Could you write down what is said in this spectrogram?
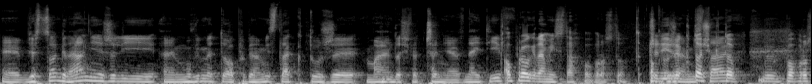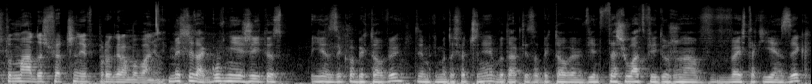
E, wiesz co, generalnie jeżeli e, mówimy tu o programistach, którzy mają hmm. doświadczenie w native. O programistach po prostu. Czyli, że ktoś, kto po prostu ma doświadczenie w programowaniu. Myślę tak, głównie jeżeli to jest język obiektowy, tym jakie ma doświadczenie, bo Dart jest obiektowym, więc też łatwiej dużo wejść taki język.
